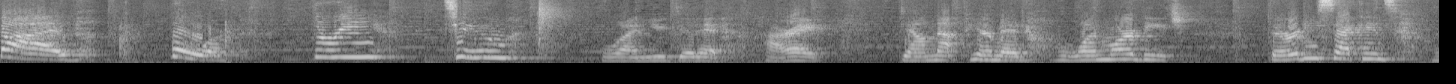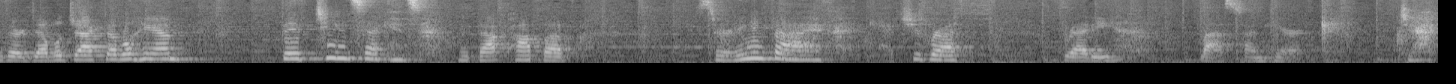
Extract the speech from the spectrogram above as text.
five, four, three, two, one. You did it. All right, down that pyramid. One more of each. 30 seconds with our double jack, double hand. 15 seconds with that pop up. Starting in five, catch your breath. Ready, last time here. Jack,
